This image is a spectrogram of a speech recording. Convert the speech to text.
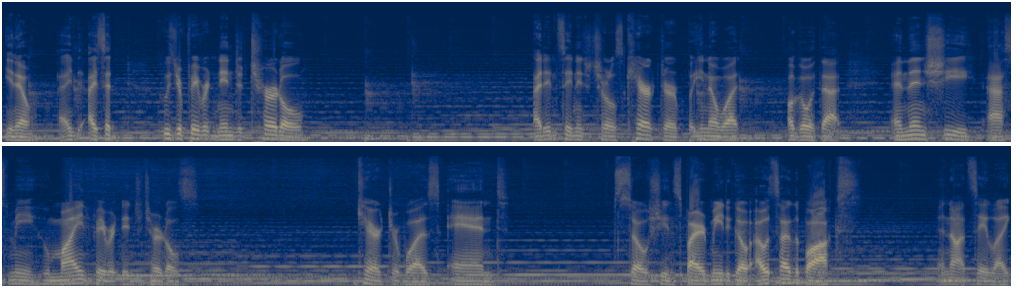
you know, I, I said, who's your favorite Ninja Turtle? I didn't say Ninja Turtle's character, but you know what? I'll go with that. And then she asked me who my favorite Ninja Turtles character was, and so she inspired me to go outside the box and not say, like,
